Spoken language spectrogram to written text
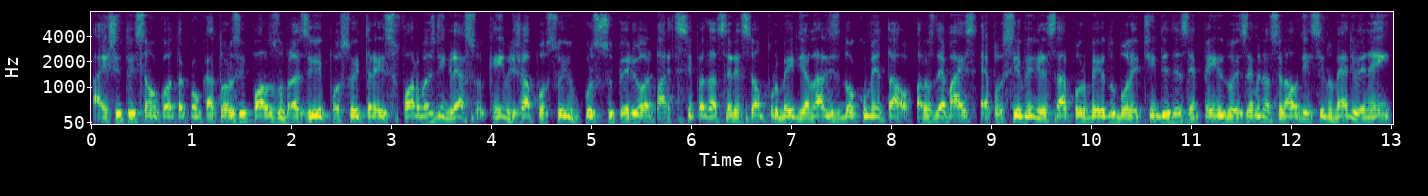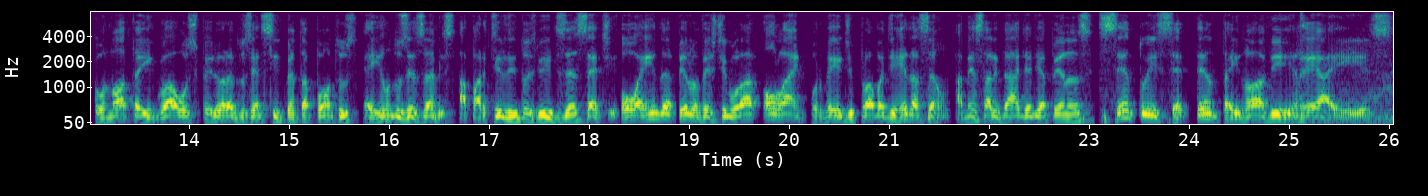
a instituição conta com 14 polos no Brasil e possui três formas de ingresso. Quem já possui um curso superior participa da seleção por meio de análise documental. Para os demais, é possível ingressar por meio do boletim de desempenho do Exame Nacional de Ensino Médio Enem, com nota igual ou superior a 250 pontos em um dos exames, a partir de 2017, ou ainda pelo vestibular online, por meio de prova de redação. A mensalidade é de apenas 179 reais.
